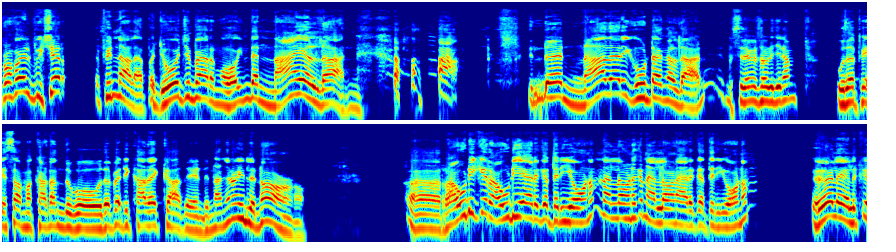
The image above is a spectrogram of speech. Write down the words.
ப்ரொஃபைல் பிக்சர் பின்னால. இப்போ ஜோதிச்சு பாருங்க இந்த நாயல் தான். இந்த நாதாரி கூட்டங்கள் தான். சில பேர் சொல்லிச்சுன்னா உத பேசாம கடந்து போ உத பற்றி கதைக்காது என்று. நான் சொன்னோம் இல்லை நோ ரவுடிக்கு ரவுடியா இருக்க தெரியணும் நல்லவனுக்கு நல்லவனா இருக்க தெரியணும் ஏழைகளுக்கு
